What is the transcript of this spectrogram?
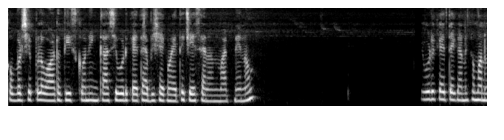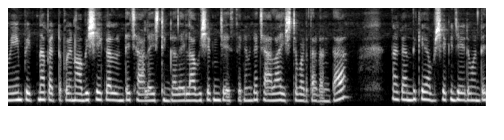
కొబ్బరి చెప్పులో వాటర్ తీసుకొని ఇంకా శివుడికి అయితే అభిషేకం అయితే చేశాను అనమాట నేను. శివుడికైతే కనుక మనం ఏం పెట్టినా పెట్టపోయినా అభిషేకాలు అంటే చాలా ఇష్టం కదా. ఇలా అభిషేకం చేస్తే కనుక చాలా ఇష్టపడతాడంట. నాకు అందుకే అభిషేకం చేయడం అంటే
